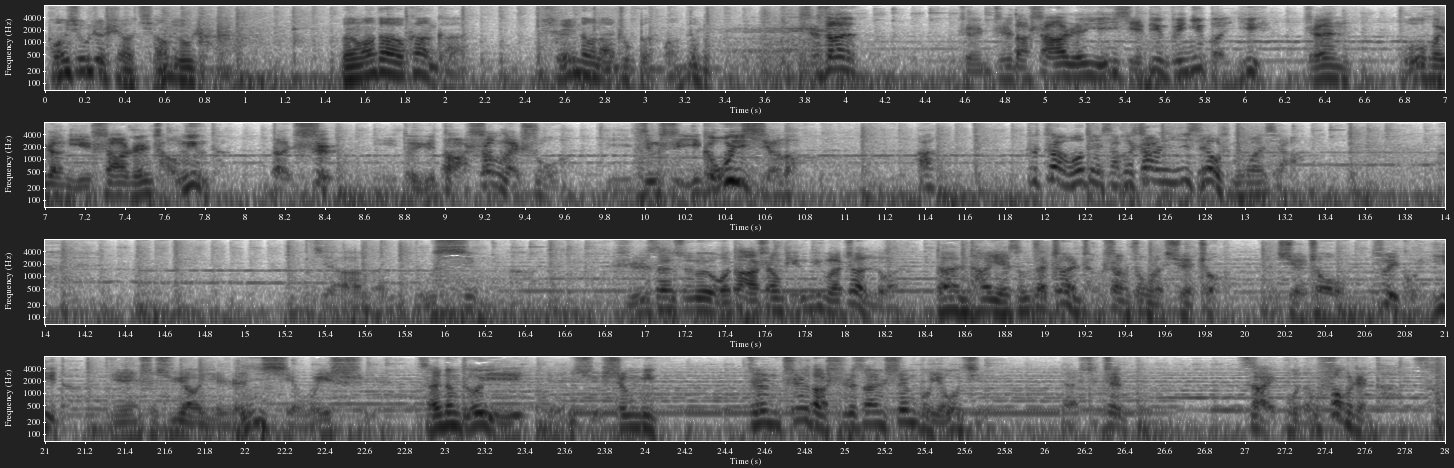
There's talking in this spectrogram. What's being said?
皇兄这是要强留人？本王倒要看看谁能拦住本王的路。十三，朕知道杀人饮血并非你本意，朕不会让你杀人偿命的。但是你对于大商来说已经是一个威胁了。啊，这战王殿下和杀人饮血有什么关系啊？家门不幸啊！十三虽为我大商平定了战乱，但他也曾在战场上中了血咒。血咒最诡异的，便是需要以人血为食，才能得以延续生命。朕知道十三身不由己，但是朕再不能放任他残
